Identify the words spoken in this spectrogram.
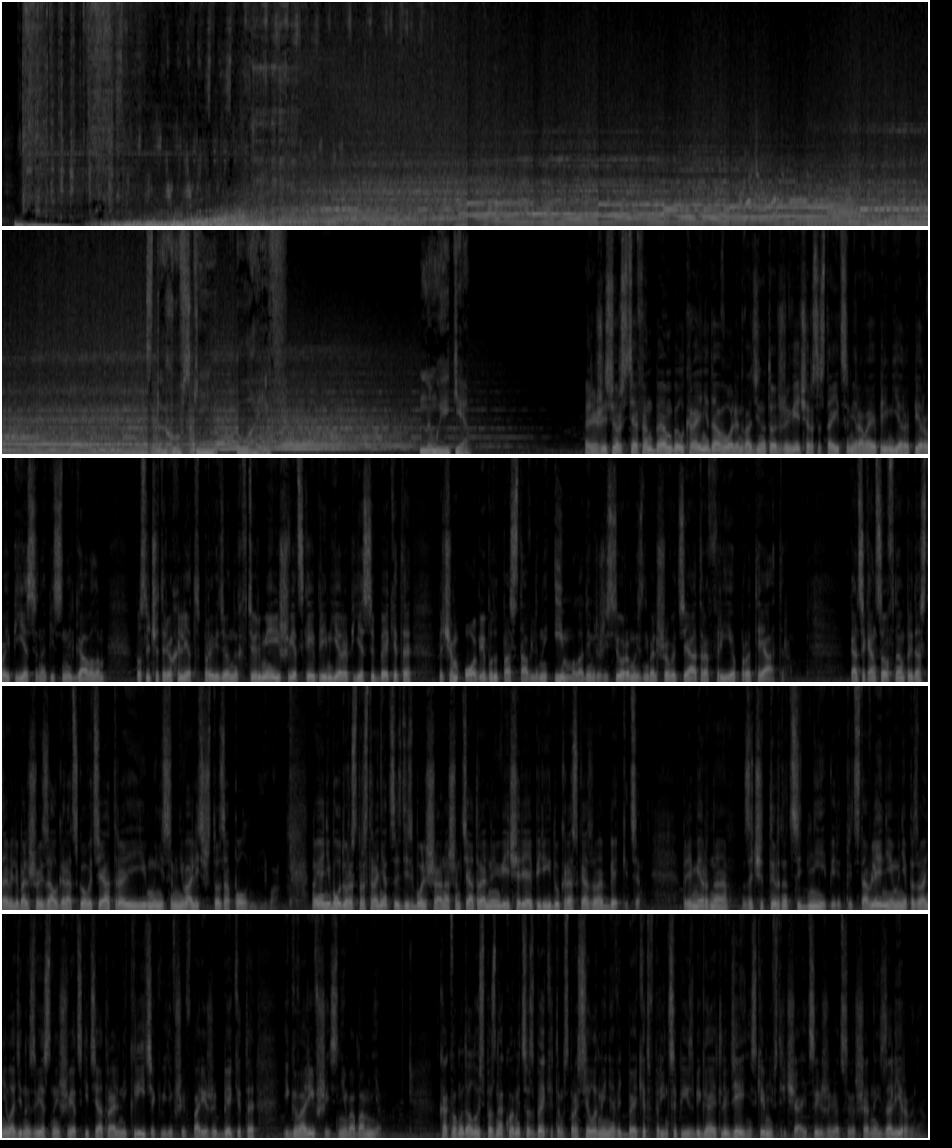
Стаховский лайф на маяке. Режиссер Стефан Бэм был крайне доволен. В один и тот же вечер состоится мировая премьера первой пьесы, написанной Гавелом после четырех лет, проведенных в тюрьме, и шведская премьера пьесы Беккета, причем обе будут поставлены им, молодым режиссером из небольшого театра «Фрия про театр». В конце концов, нам предоставили большой зал городского театра, и мы не сомневались, что заполним его. Но я не буду распространяться здесь больше о нашем театральном вечере, а перейду к рассказу о Беккете. Примерно за 14 дней перед представлением мне позвонил один известный шведский театральный критик, видевший в Париже Беккета и говоривший с ним обо мне. «Как вам удалось познакомиться с Беккетом?» – спросил он меня, ведь Беккет в принципе избегает людей, ни с кем не встречается и живет совершенно изолированно.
